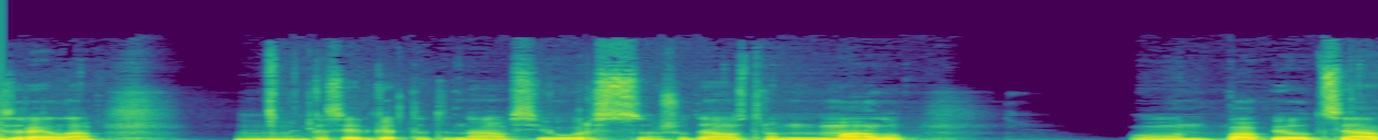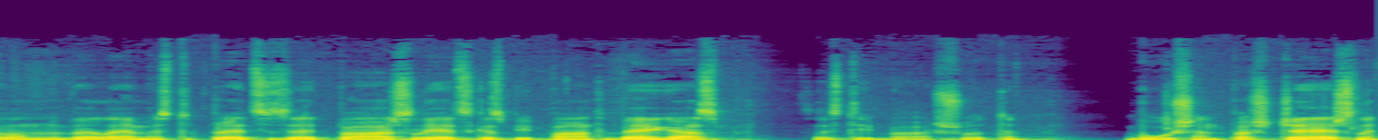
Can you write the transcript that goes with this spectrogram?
Izrēlā, kas iet gar nāves jūras šo austrumu malu. Un papildus, jā, vēl vēlējāmies tur precizēt pāris lietas, kas bija pānta beigās saistībā ar šo būšanu par šķērsli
